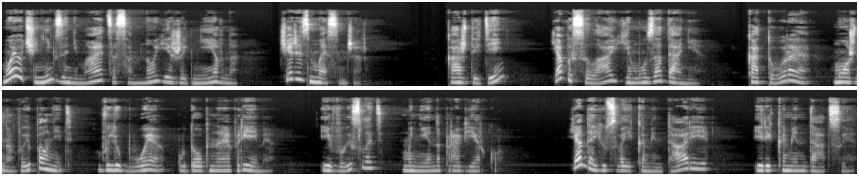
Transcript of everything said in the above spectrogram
Мой ученик занимается со мной ежедневно через мессенджер. Каждый день я высылаю ему задание, которое можно выполнить в любое удобное время и выслать мне на проверку. Я даю свои комментарии и рекомендации.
